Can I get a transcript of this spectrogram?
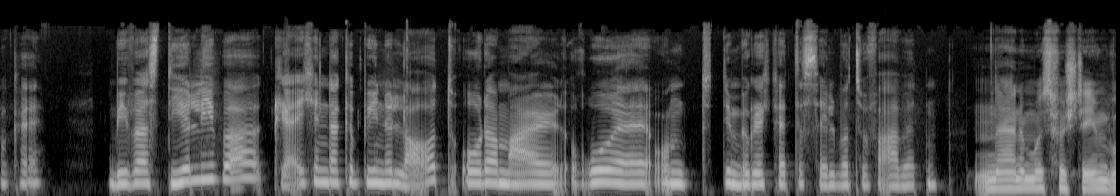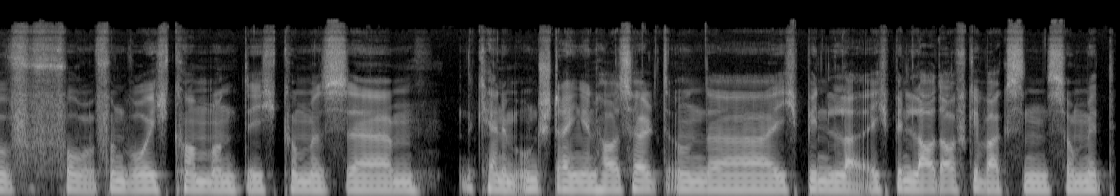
Okay. Wie war es dir lieber, gleich in der Kabine laut oder mal Ruhe und die Möglichkeit, das selber zu verarbeiten? Nein, ich muss verstehen, wo, von, von wo ich komme und ich komme aus ähm, keinem unstrengen Haushalt und äh, ich, bin, ich bin laut aufgewachsen. Somit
